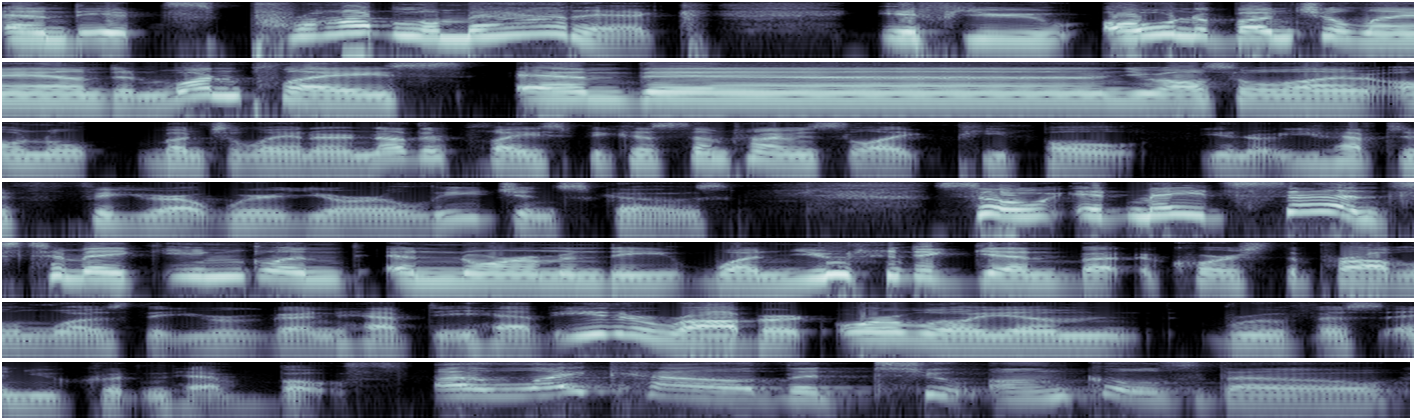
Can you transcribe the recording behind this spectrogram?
And it's problematic if you own a bunch of land in one place and then you also own a bunch of land in another place because sometimes, like people, you know, you have to figure out where your allegiance goes. So it made sense to make England and Normandy one unit again, but of course, the problem was that you were going to have to have either Robert or William Rufus, and you couldn't have both. I like how the two uncles, though,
